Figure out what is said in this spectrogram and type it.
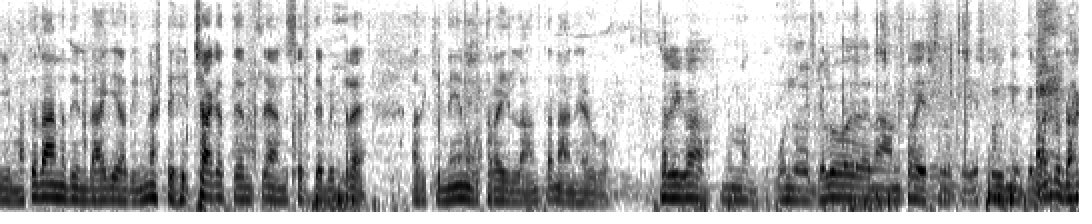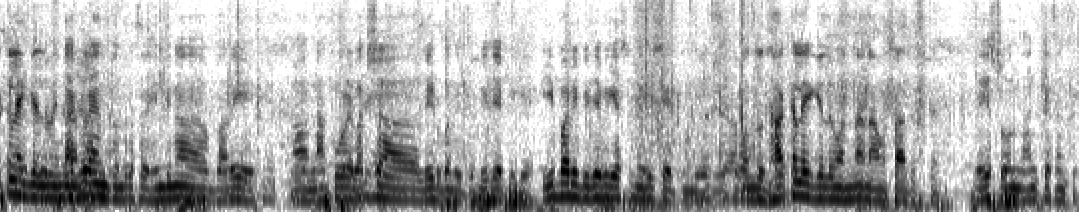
ಈ ಮತದಾನದಿಂದಾಗಿ ಅದು ಇನ್ನಷ್ಟು ಹೆಚ್ಚಾಗತ್ತೆ ಅಂತಲೇ ಅನಿಸುತ್ತೆ ಬಿಟ್ಟರೆ ಅದಕ್ಕಿನ್ನೇನು ಉತ್ತರ ಇಲ್ಲ ಅಂತ ನಾನು ಹೇಳ್ಬೋದು. ಸರ್ ಈಗ ನಿಮ್ಮ ಒಂದು ಗೆಲುವಿನ ಅಂತರ ಎಷ್ಟಿರುತ್ತೆ? ಎಷ್ಟರಲ್ಲಿ ನೀವು ಗೆಲ್ಲೊಂದು ದಾಖಲೆ ಗೆಲುವಿನ ದಾಖಲೆ ಅಂತಂದ್ರೆ ಸರ್ ಹಿಂದಿನ ಬಾರಿ ನಾಲ್ಕೂವರೆ ಲಕ್ಷ ಲೀಡ್ ಬಂದಿತ್ತು ಬಿಜೆಪಿಗೆ. ಈ ಬಾರಿ ಬಿಜೆಪಿಗೆ ಎಷ್ಟು ನಿರೀಕ್ಷೆ ಇಟ್ಕೊಂಡಿದ್ದೀವಿ ಒಂದು ದಾಖಲೆ ಗೆಲುವನ್ನು ನಾವು ಸಾಧಿಸ್ತೇವೆ. ಎಷ್ಟು ಒಂದು ಅಂಕೆ ಸಂಖ್ಯೆ?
